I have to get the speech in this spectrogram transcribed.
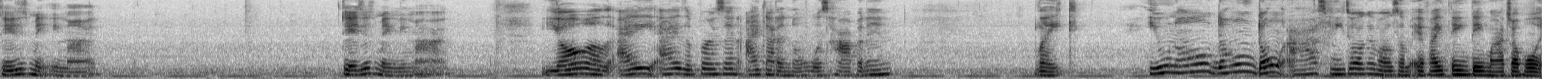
They just make me mad. They just make me mad. Y'all, I, I as a person, I gotta know what's happening. Like, you know, don't don't ask me talking about some if I think they match up or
